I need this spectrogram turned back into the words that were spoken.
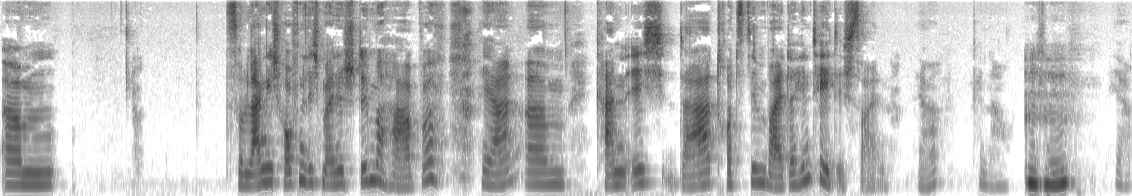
ähm, solange ich hoffentlich meine Stimme habe, ja, ähm, kann ich da trotzdem weiterhin tätig sein. Ja, genau. Mhm. Ja.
